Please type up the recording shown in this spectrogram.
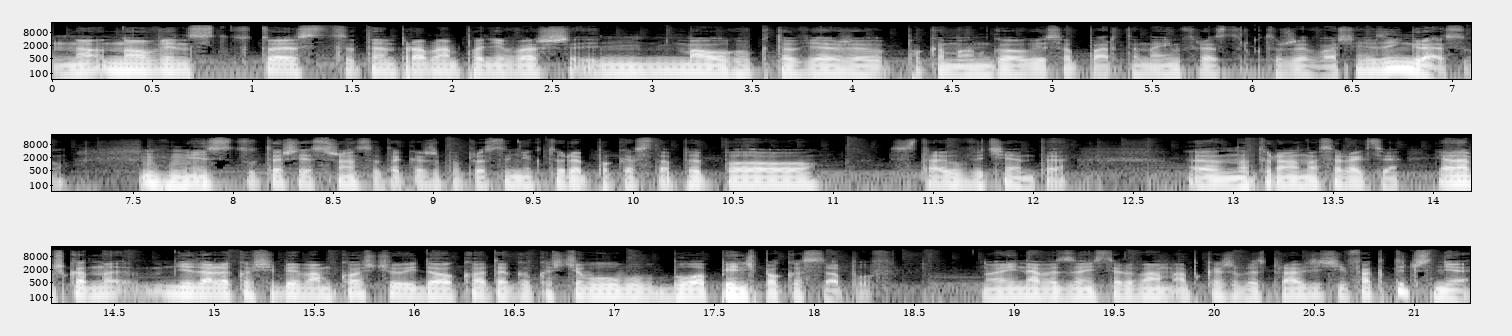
No, no więc to jest ten problem, ponieważ mało kto wie, że Pokémon Go jest oparte na infrastrukturze właśnie z ingresu. Mhm. Więc tu też jest szansa taka, że po prostu niektóre Pokestopy po... zostały wycięte. E, Naturalna selekcja. Ja na przykład no, niedaleko siebie mam kościół i dookoła tego kościoła było pięć Pokestopów. No i nawet zainstalowałem apkę, żeby sprawdzić i faktycznie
